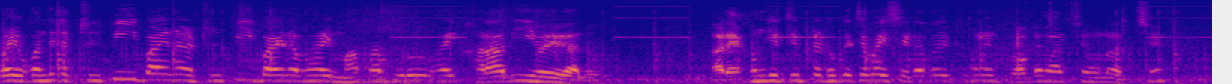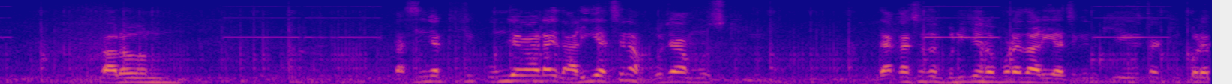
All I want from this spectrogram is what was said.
ভাই, ওখান থেকে ট্রিপই পায় না ট্রিপই পায় না, ভাই, মাথা পুরো, ভাই, খারাপই হয়ে গেল। আর এখন যে ট্রিপটা ঢুকেছে ভাই, সেটা তো একটুখানি প্রবলেম আছে মনে হচ্ছে। কারণ প্যাসেঞ্জারটা ঠিক কোন জায়গাটায় দাঁড়িয়ে আছে না, বোঝা মুশকিল। দেখাচ্ছে তো ব্রিজের ওপরে দাঁড়িয়ে আছে, কিন্তু কি, এটা কী করে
